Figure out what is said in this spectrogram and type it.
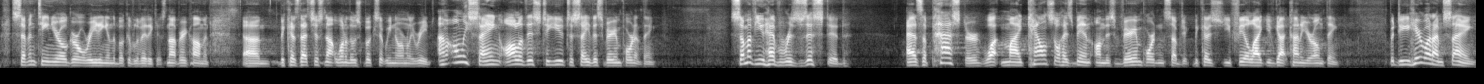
17 year old girl reading in the book of Leviticus. Not very common um, because that's just not one of those books that we normally read. I'm only saying all of this to you to say this very important thing. Some of you have resisted as a pastor what my counsel has been on this very important subject because you feel like you've got kind of your own thing. But do you hear what I'm saying?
